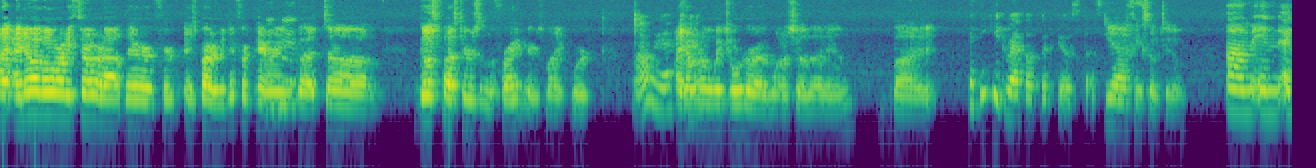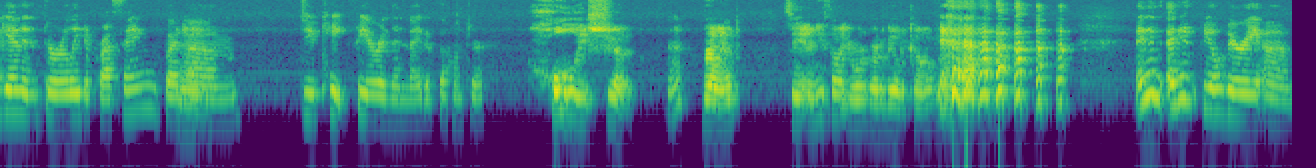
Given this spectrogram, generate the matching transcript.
I, I know I've already thrown it out there for as part of a different pairing, Mhm. but uh, Ghostbusters and the Frighteners might work. oh yeah, I don't know which order I would want to show that in, but I think you'd wrap up with Ghostbusters. yeah, I think so too. Um, and again, in thoroughly depressing, but Mm. um, do Cape Fear and then Night of the Hunter. Holy shit! Huh? Brilliant. See, and you thought you weren't going to be able to come up with it. I didn't. I didn't feel very um,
